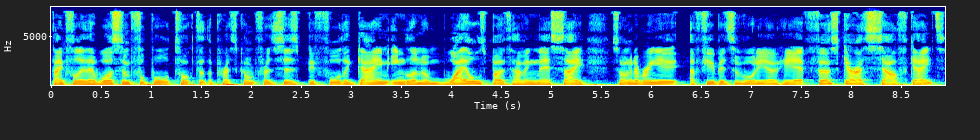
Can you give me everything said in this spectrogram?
Thankfully, there was some football talked at the press conferences before the game. England and Wales both having their say. So I'm going to bring you a few bits of audio here. First, Gareth Southgate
